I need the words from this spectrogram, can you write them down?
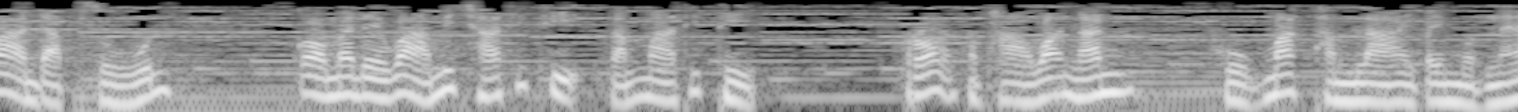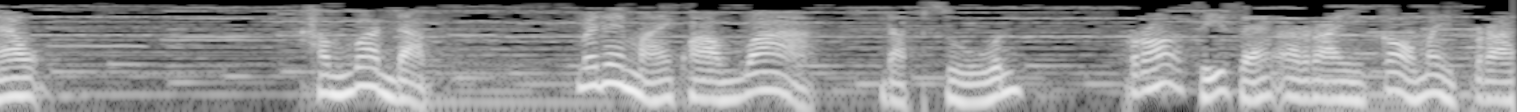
ว่าดับศูนย์ก็ไม่ได้ว่ามิจฉาทิฏฐิสัมมาทิฏฐิ เพราะสภาวะนั้นถูกมรรคทำลายไปหมดแล้วคำว่าดับ ไม่ได้หมายความว่า ดับศูนย์เพราะสีแสงอะไรก็ไม่ปรา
